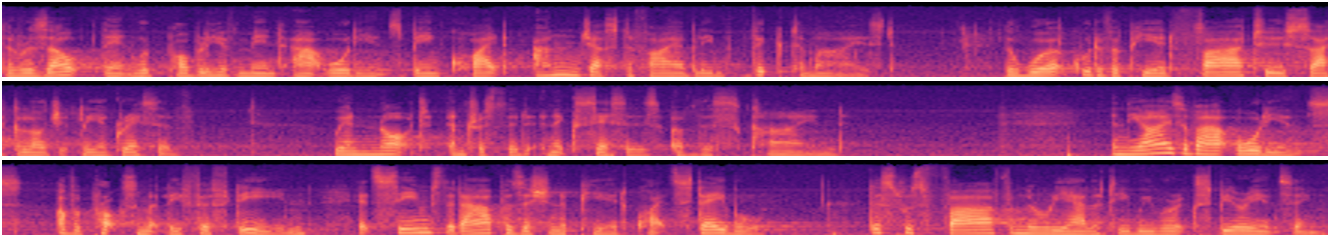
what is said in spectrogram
The result then would probably have meant our audience being quite unjustifiably victimized. The work would have appeared far too psychologically aggressive. We're not interested in excesses of this kind. In the eyes of our audience, of approximately 15, it seems that our position appeared quite stable. This was far from the reality we were experiencing.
